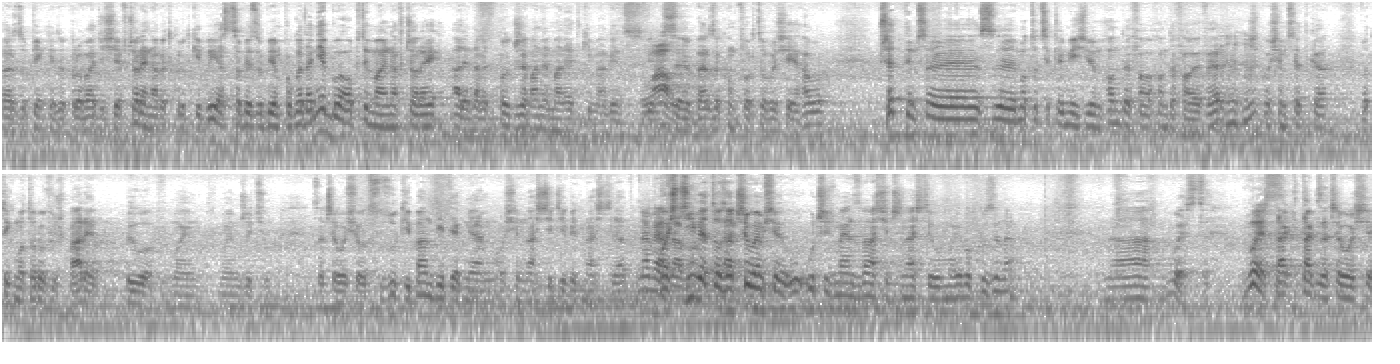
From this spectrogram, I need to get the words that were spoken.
Bardzo pięknie to prowadzi się. Wczoraj nawet krótki wyjazd sobie zrobiłem. Pogoda nie była optymalna wczoraj, ale nawet podgrzewane manetki ma, więc, Wow. więc bardzo komfortowo się jechało. Przed tym z, z motocyklem jeździłem Honda, V, Honda VFR 800. No tych motorów już parę było w moim, w moim życiu. Zaczęło się od Suzuki Bandit, jak miałem 18-19 lat. No wiadomo, Właściwie to tak. zacząłem się uczyć mając 12-13 u mojego kuzyna na WSC. WSC. Tak, tak zaczęło się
